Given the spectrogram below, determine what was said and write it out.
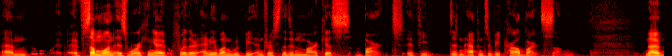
um, if someone is working out whether anyone would be interested in Markus Barth if he didn't happen to be Karl Barth's son. Now,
